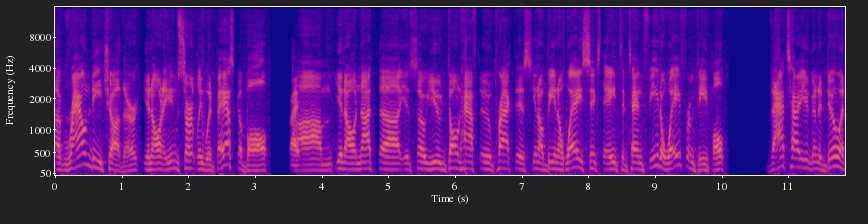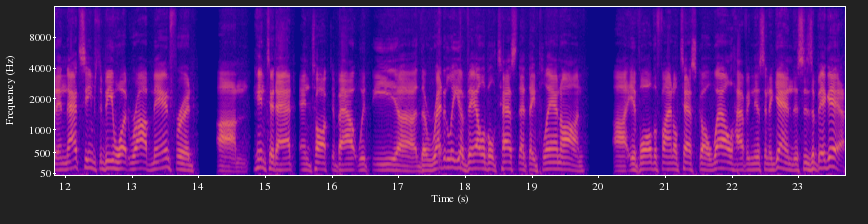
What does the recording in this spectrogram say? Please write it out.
around each other. You know, and even certainly with basketball, Right. Um, you know, not uh, so you don't have to practice, you know, being away six to eight to 10 feet away from people. That's how you're going to do it. And that seems to be what Rob Manfred um, hinted at and talked about with the, uh, the readily available test that they plan on. Uh, if all the final tests go well, having this, and again, this is a big if,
